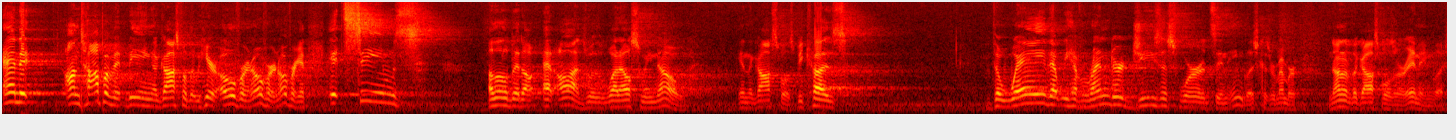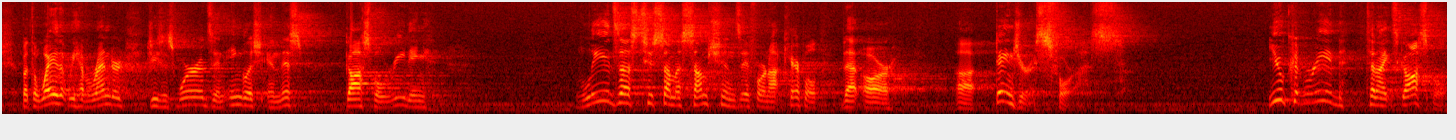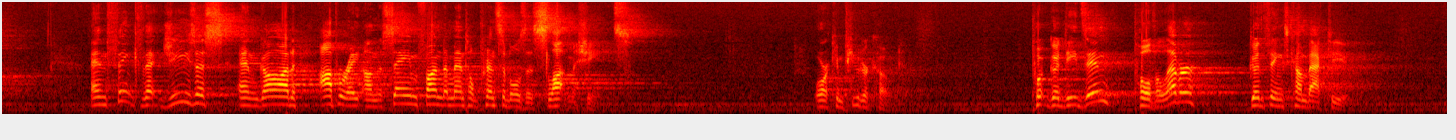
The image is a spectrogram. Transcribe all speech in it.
And it, on top of it being a gospel that we hear over and over and over again, it seems a little bit at odds with what else we know in the gospels. Because the way that we have rendered Jesus' words in English, because remember, none of the Gospels are in English, but the way that we have rendered Jesus' words in English in this Gospel reading leads us to some assumptions, if we're not careful, that are uh, dangerous for us. You could read tonight's Gospel and think that Jesus and God operate on the same fundamental principles as slot machines or computer code. Put good deeds in, pull the lever, good things come back to you.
